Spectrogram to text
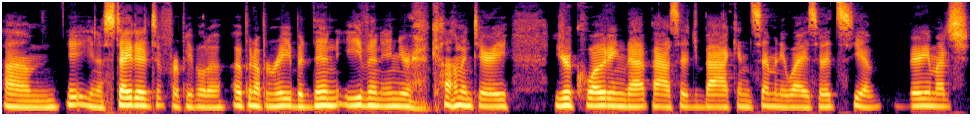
um, you know, stated for people to open up and read. But then, even in your commentary, you're quoting that passage back in so many ways. So it's yeah, very much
